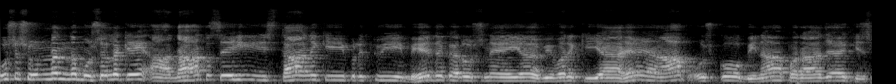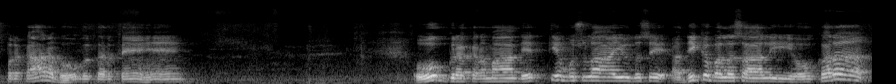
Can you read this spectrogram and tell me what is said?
उस सुनंद मुसल के आधात से ही स्थान की पृथ्वी भेद कर उसने यह विवर किया है। आप उसको बिना पराजय किस प्रकार भोग करते हैं? उग्र कर्मादित्य मुसलायुध से अधिक बलशाली होकर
